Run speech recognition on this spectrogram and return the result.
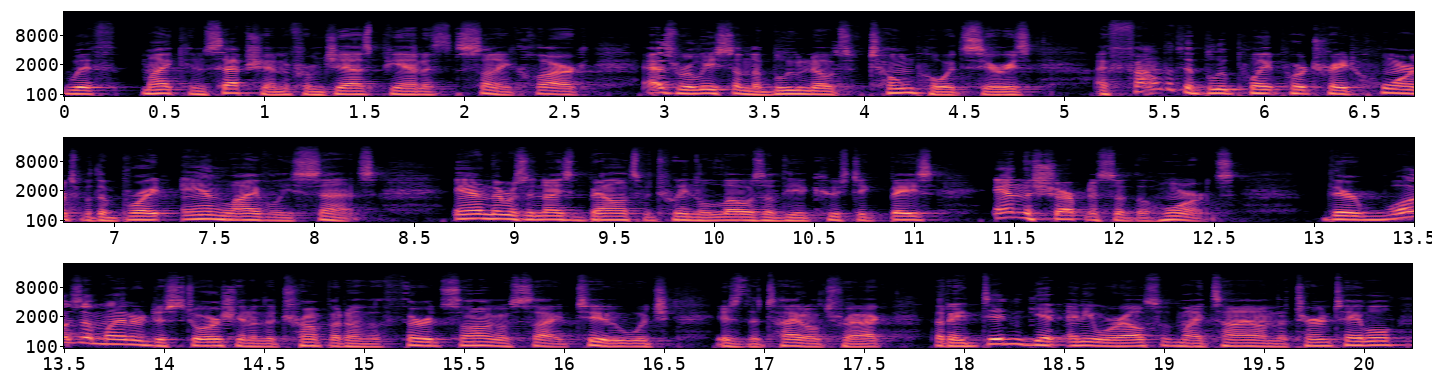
With My Conception from jazz pianist Sonny Clark, as released on the Blue Notes Tone Poet series, I found that the Blue Point portrayed horns with a bright and lively sense, and there was a nice balance between the lows of the acoustic bass and the sharpness of the horns. There was a minor distortion in the trumpet on the third song of side 2, which is the title track, that I didn't get anywhere else with my time on the turntable,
